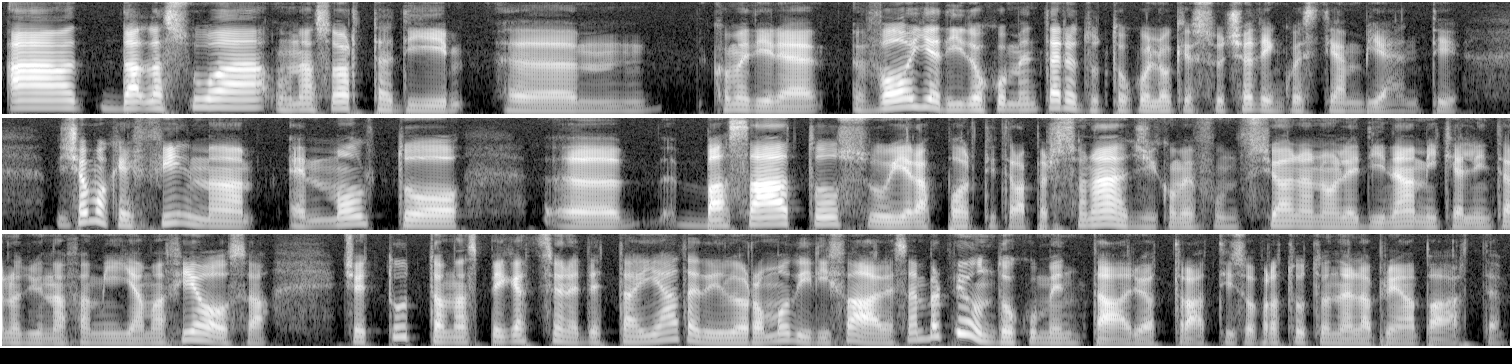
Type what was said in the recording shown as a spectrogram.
ha dalla sua una sorta di, ehm, come dire, voglia di documentare tutto quello che succede in questi ambienti. Diciamo che il film è molto eh, basato sui rapporti tra personaggi, come funzionano le dinamiche all'interno di una famiglia mafiosa. C'è tutta una spiegazione dettagliata dei loro modi di fare, sembra più un documentario a tratti, soprattutto nella prima parte.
